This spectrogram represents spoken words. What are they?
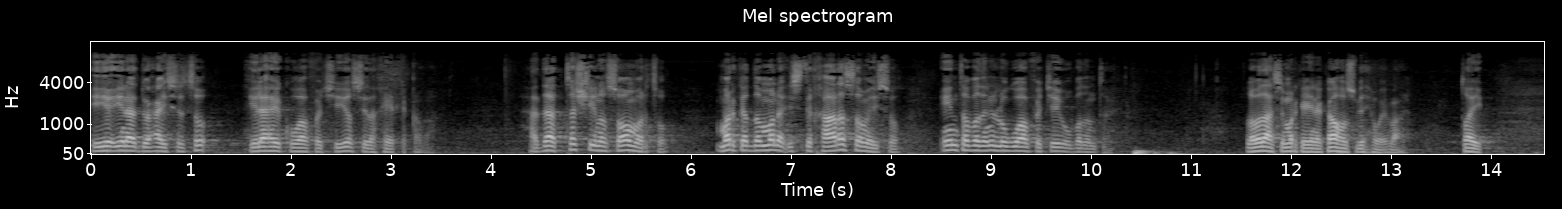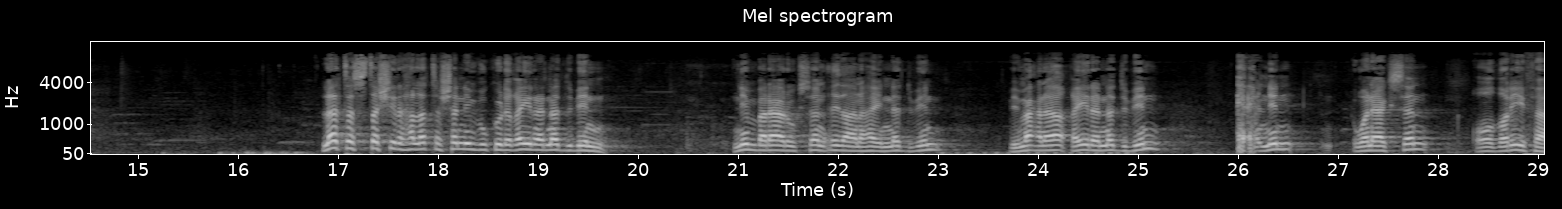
iyo inaad ducaysato ilaahay ku waafajiyo sida khayrka qaba. Haddaad tashina soo marto marka dambena istikhaaro samayso inta badan in lagu waafajiyay u badan tahay. Labadaasi markayna kaa hoos bixin way maana ayib laa tastashir hala tashanin buu ku nadbin. Nin baraarugsan cid aan nadbin bimacnaa hayra nadbin nin wanaagsan oo dariifa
